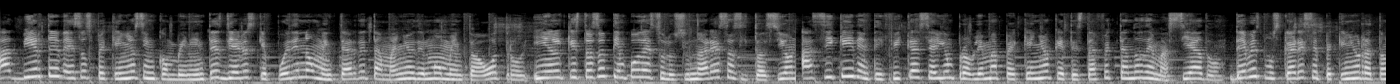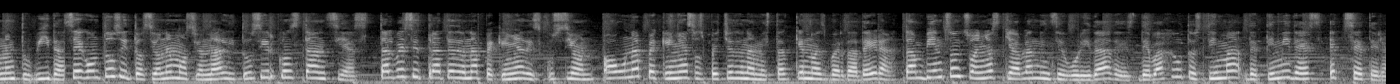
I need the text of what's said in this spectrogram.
Advierte de esos pequeños inconvenientes diarios que pueden aumentar de tamaño de un momento a otro y en el que estás a tiempo de solucionar esa situación, así que identifica si hay un problema pequeño que te está afectando demasiado. Debes buscar ese pequeño ratón en tu vida, según tu situación emocional y tus circunstancias. Tal vez se trate de una pequeña discusión o una pequeña sospecha de una amistad que no es verdadera. También son sueños que hablan de inseguridades, de baja autoestima, de timidez, etc.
